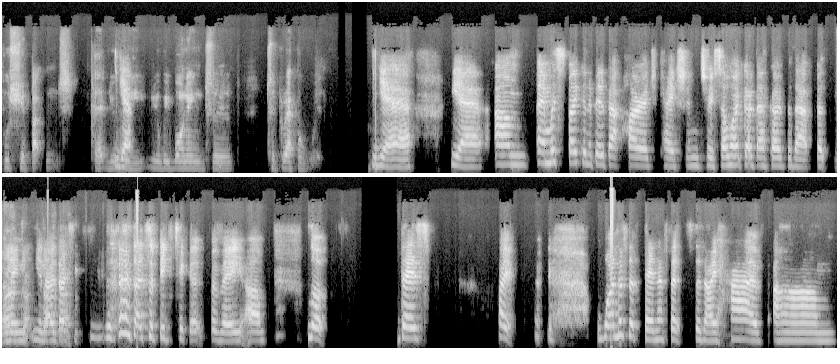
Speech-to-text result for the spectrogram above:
push your buttons that you'll Yeah. be you'll be wanting to to grapple with? Yeah, yeah. Um, and we've spoken a bit about higher education too, so I won't go back over that. But No, I mean, you know, that's that's a big ticket for me. Um, look, there's, I, one of the benefits that I have um,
